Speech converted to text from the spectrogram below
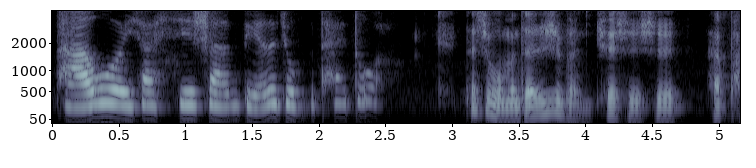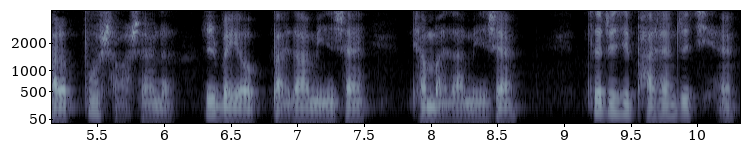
爬过一下西山，别的就不太多了。但是我们在日本确实是还爬了不少山的，日本有百大名山、两百大名山。在这些爬山之前，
